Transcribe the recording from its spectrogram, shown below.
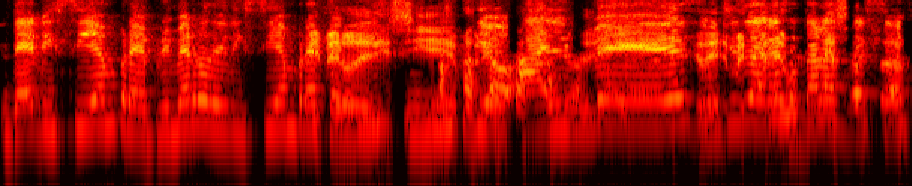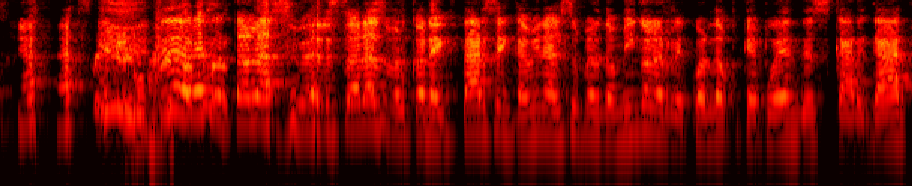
de diciembre, primero de diciembre, primero feliz de diciembre. al mes. Muchísimas gracias a todas las personas. Muchas gracias a todas las personas por conectarse en Camino al Super Domingo. Les recuerdo que pueden descargar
